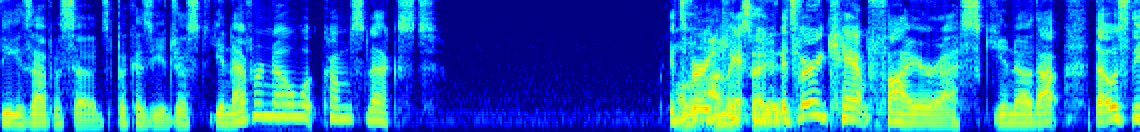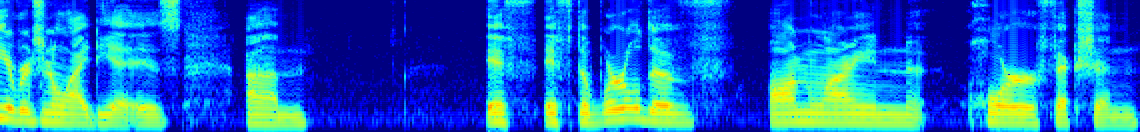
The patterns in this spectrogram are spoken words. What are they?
these episodes because you just you never know what comes next. It's Well, very I'm excited. it's very campfire esque, you know that that was the original idea is um, if if the world of online horror fiction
